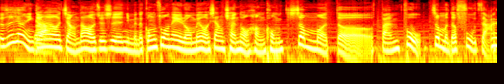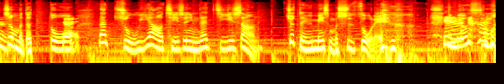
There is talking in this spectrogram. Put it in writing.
可是像你刚刚有讲到，就是你们的工作内容没有像传统航空这么的繁复、这么的复杂、嗯、这么的多。那主要其实你们在机上就等于没什么事做嘞。你们有什么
